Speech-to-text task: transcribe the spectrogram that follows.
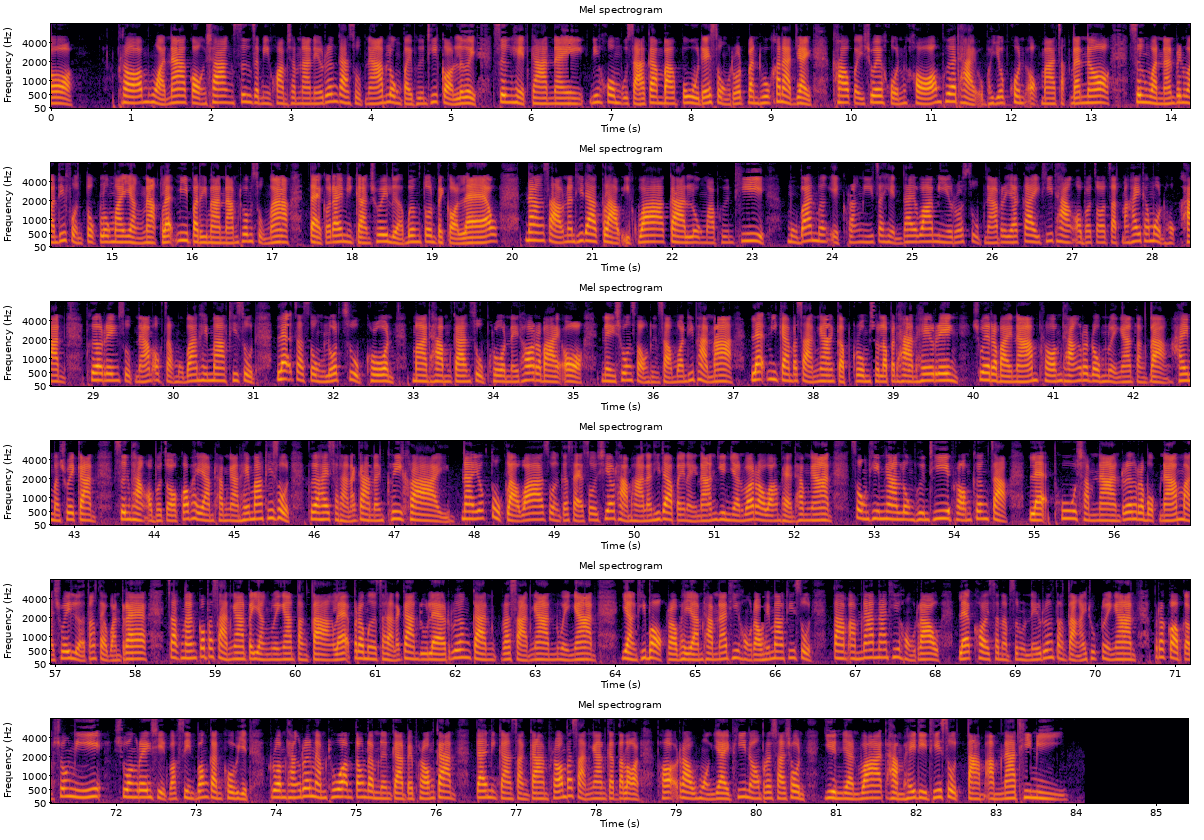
พร้อมหัวหน้ากองช่าง ซึ่งจะมีความชำนาญในเรื่องการสูบน้ำลงไปพื้นที่ก่อนเลย ซึ่งเหตุการณ์ในนิคมอุตสาหกรรมบางปูได้ส่งรถบรรทุกขนาดใหญ่เข้าไปช่วยขนของเพื่อถ่ายอพยพคนออกมาจากด้านนอก ซึ่งวันนั้นเป็นวันที่ฝนตกลงมาอย่างหนัก และมีปริมาณน้ำท่วมสูงมาก แต่ก็ได้มีการช่วยเหลือเบื้องต้นไปก่อนแล้ว นางสาวนันทิดากล่าวอีกว่าการลงมาพื้นที่ หมู่บ้านเมืองเอกครั้งนี้จะเห็นได้ว่ามีรถสูบน้ำระยะไกลที่ทางอบจจัดมาให้ทั้งหมด 6 คัน เพื่อเร่งสูบน้ำออกจากหมู่บ้านให้มากที่สุด และจะส่งรถสูบโครน มาทำการสูบโครนในท่อระบายออกในช่วง 2-3 วันที่ผ่านมา และมีการประสานงานกับกรมชลประทานให้เร่ง ช่วยระบายน้ำพร้อมทั้งระดมหน่วยงานต่างๆ ให้มาช่วยกัน ซึ่งทางอบจก็พยายามทำงานให้มากที่สุด เพื่อให้สถานการณ์นั้นคลี่คลาย นายกตู่กล่าวว่าส่วนกระแสโซเชียลถามหานันทิดาไปไหนนั้น ยืนยันว่าเราวางแผนทำงาน ส่งทีมงานลงพื้นที่พร้อมเครื่องจักรและผู้ชำนาญเรื่องระบบน้ำมาช่วยเหลือตั้งแต่วันแรก จากนั้นก็ประสานงานไปยังหน่วยงานต่างๆ และและประเมินสถานการณ์ดูแลเรื่องการประสานงานหน่วยงาน อย่างที่บอกเราพยายามทำหน้าที่ของเราให้มากที่สุด ตามอำนาจหน้าที่ของเรา และคอยสนับสนุนในเรื่องต่างๆ ให้ทุกหน่วยงาน ประกอบกับช่วงนี้ช่วงเร่งฉีดวัคซีนป้องกันโควิด รวมทั้งเรื่องน้ำท่วมต้องดำเนินการไปพร้อมกัน ได้มีการสั่งการพร้อมประสานงานกันตลอด เพราะเราห่วงใยพี่น้องประชาชน ยืนยันว่าทำให้ดีที่สุดตามอำนาจที่มี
